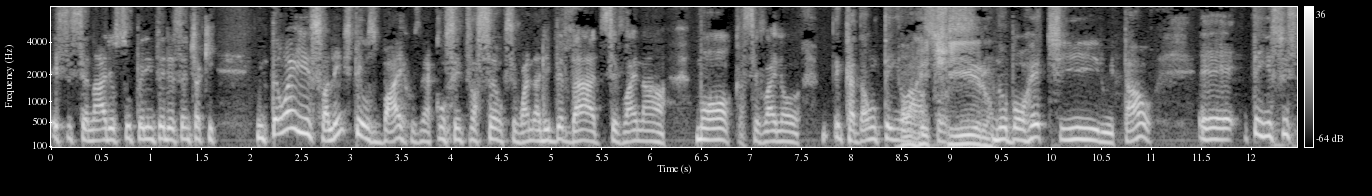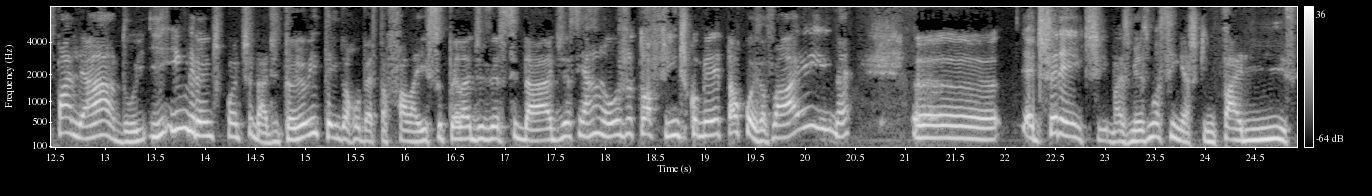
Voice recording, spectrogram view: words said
esse cenário super interessante aqui. Então é isso, além de ter os bairros, né, a concentração, que você vai na Liberdade, você vai na Moca, você vai no. Cada um tem Bom lá. Retiro. Suas, no Bom Retiro e tal é, tem isso espalhado e, e, em grande quantidade. Então eu entendo a Roberta falar isso pela diversidade, assim, ah, hoje eu tô afim de comer tal coisa, vai, né? Uh, é diferente, mas mesmo assim, acho que em Paris,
